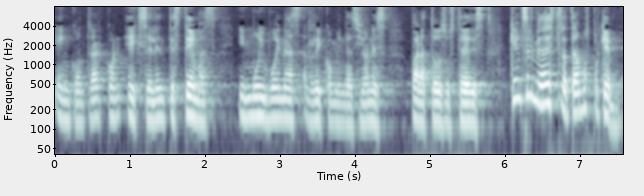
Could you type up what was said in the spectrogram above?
encontrar con excelentes temas y muy buenas recomendaciones para todos ustedes. ¿Qué enfermedades tratamos? Porque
